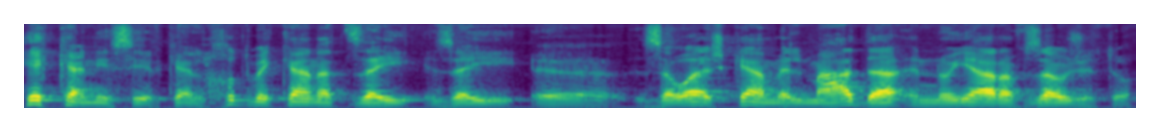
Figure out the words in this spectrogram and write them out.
هيك كان يصير. كان الخطبة كانت زي زي آه، زواج كامل ما عدا إنه يعرف زوجته.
